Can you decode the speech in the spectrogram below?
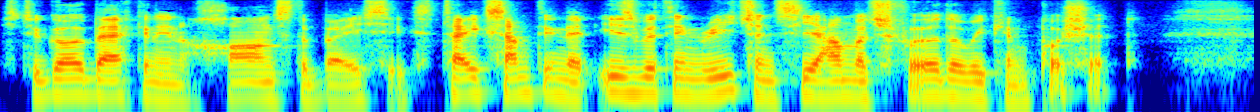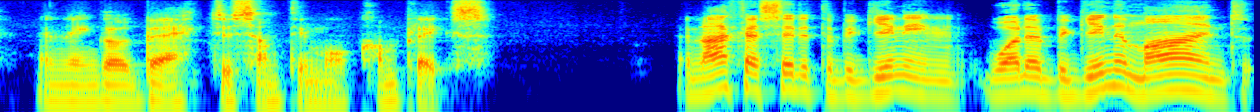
Is to go back and enhance the basics. Take something that is within reach and see how much further we can push it. And then go back to something more complex. And like I said at the beginning, what a beginner mind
